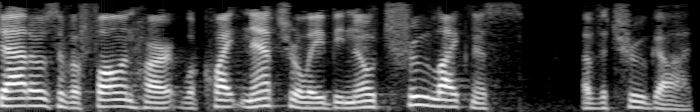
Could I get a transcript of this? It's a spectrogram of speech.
shadows of a fallen heart will quite naturally be no true likeness of the true God.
